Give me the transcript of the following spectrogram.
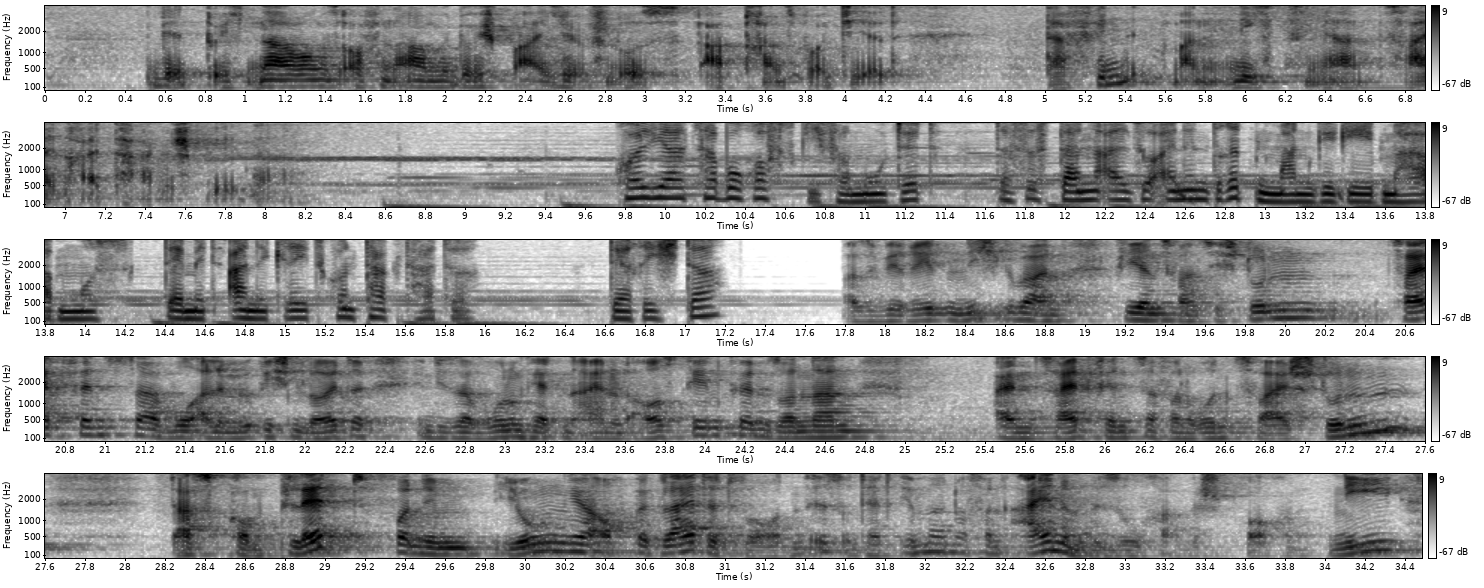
wird durch Nahrungsaufnahme, durch Speichelfluss abtransportiert. Da findet man nichts mehr zwei, drei Tage später. Kolja Zaborowski vermutet, dass es dann also einen dritten Mann gegeben haben muss, der mit Annegret Kontakt hatte. Der Richter? Also wir reden nicht über ein 24-Stunden-Zeitfenster, wo alle möglichen Leute in dieser Wohnung hätten ein- und ausgehen können, sondern ein Zeitfenster von rund zwei Stunden, das komplett von dem Jungen ja auch begleitet worden ist. Und er hat immer nur von einem Besucher gesprochen. Nie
